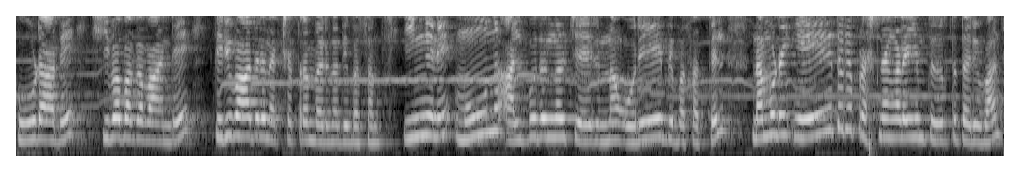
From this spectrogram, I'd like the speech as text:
കൂടാതെ ശിവഭഗവാന്റെ തിരുവാതിര നക്ഷത്രം വരുന്ന ദിവസം. ഇങ്ങനെ മൂന്ന് അത്ഭുതങ്ങൾ ചേരുന്ന ഒരേ ദിവസത്തിൽ നമ്മുടെ ഏതൊരു പ്രശ്നങ്ങളെയും തീർത്തു തരുവാൻ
